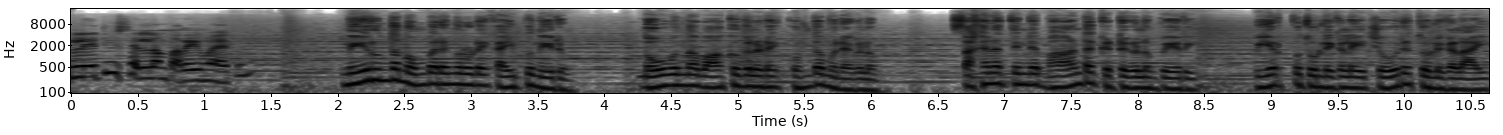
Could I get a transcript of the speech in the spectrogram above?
റിലേറ്റീവ്സ് എല്ലാം പറയുമായിരുന്നു. നീറുന്ന നൊമ്പരങ്ങളുടെ കയ്പുനീരും നോവുന്ന വാക്കുകളുടെ കുന്തമുനകളും സഹനത്തിന്റെ ഭാണ്ഡക്കെട്ടുകളും പേറി വിയർപ്പുതുള്ളികളെ ചോരത്തുള്ളികളായി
